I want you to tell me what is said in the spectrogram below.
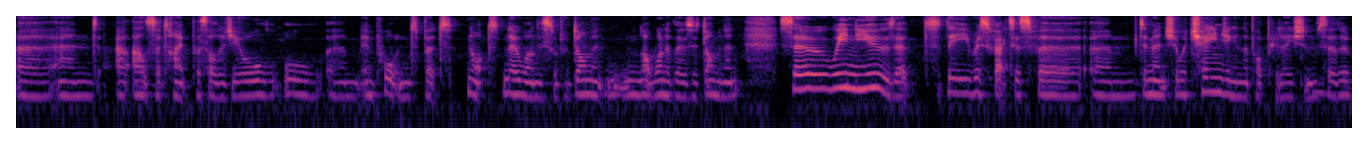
uh, and Alzheimer type pathology are all, all um, important, but not no one is sort of dominant. Not one of those is dominant. So we knew that the risk factors for um, dementia were changing in the population. So the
